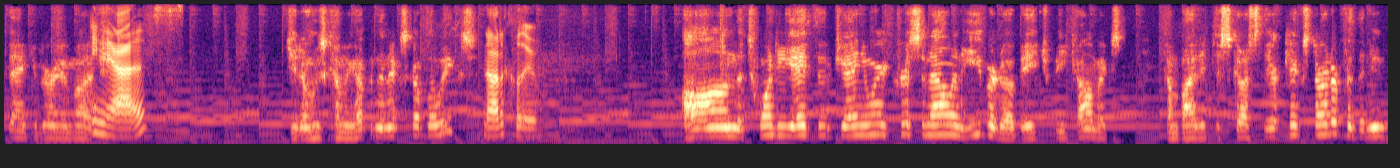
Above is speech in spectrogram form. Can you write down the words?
thank you very much. Yes. Do you know who's coming up in the next couple of weeks? Not a clue. On the 28th of January, Chris and Alan Hebert of HB Comics come by to discuss their Kickstarter for the new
